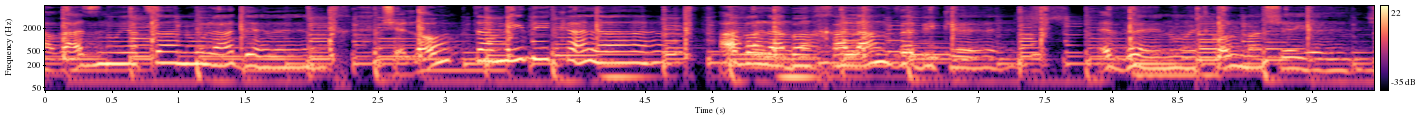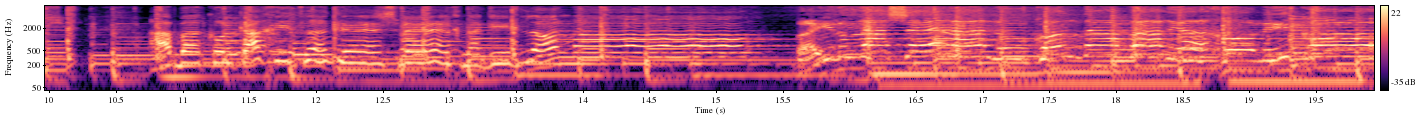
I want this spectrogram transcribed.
ארזנו יצאנו לדרך, שלא תמיד היא קלה, אבל אבא חלם וביקש, הבאנו את כל מה שיש. אבא כל כך התרגש, ואיך נגיד לו לא? בהילולה שלנו כל דבר לקרות.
